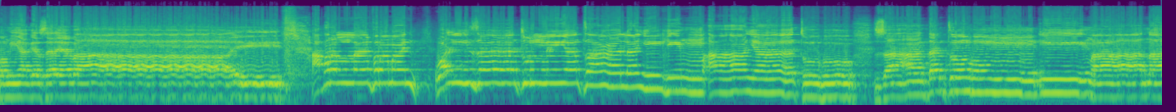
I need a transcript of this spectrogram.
কমিয়া গেছে রে ভাই আমার আল্লাহ ফরমান ওয়াইজা তুলিয়াত আলাইহিম আয়াতুহু জাদাতুহুম ঈমানা।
